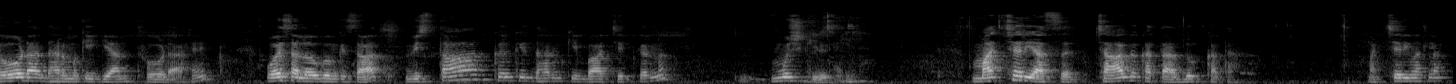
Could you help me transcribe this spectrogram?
थोड़ा धर्म की ज्ञान थोड़ा है। वैसा लोगों के साथ विस्तार करके धर्म की बातचीत करना मुश्किल है। मच्छरियास चाग कथा दुख कथा मच्छरी मतलब?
